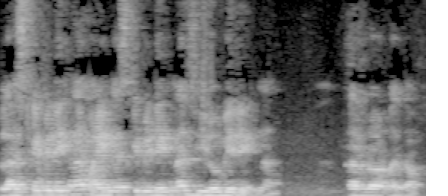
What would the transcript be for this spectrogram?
प्लस के भी देखना माइनस के भी देखना ज़ीरो भी देखना। कर लो और बताओ।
